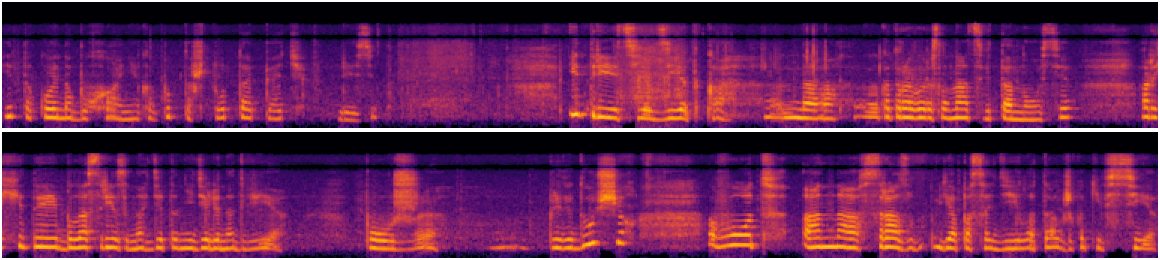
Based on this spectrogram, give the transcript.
и такое набухание, как будто что-то опять лезет. И третья детка, на, которая выросла на цветоносе орхидеи, была срезана где-то недели на две позже предыдущих. Вот она сразу я посадила, так же, как и все,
